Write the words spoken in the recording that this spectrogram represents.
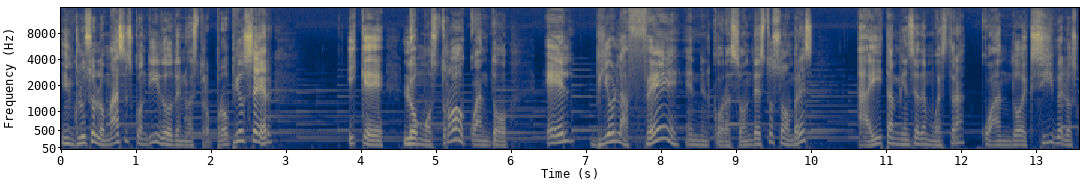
incluso lo más escondido de nuestro propio ser, y que lo mostró cuando Él vio la fe en el corazón de estos hombres, ahí también se demuestra cuando exhibe los,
